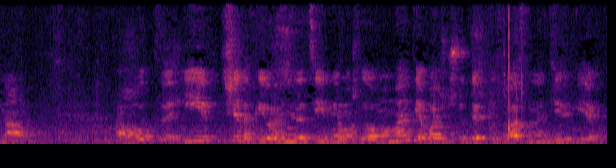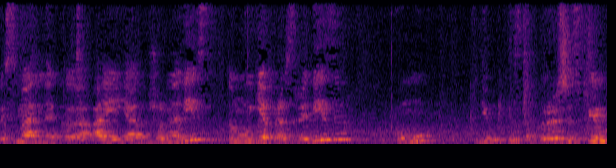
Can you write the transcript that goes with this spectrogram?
з нами. От і ще такий організаційний можливо момент. Я бачу, що дехто з вас не тільки як письменник, а й як журналіст, тому є прес-релізи. Кому ділитися коротше з тим.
